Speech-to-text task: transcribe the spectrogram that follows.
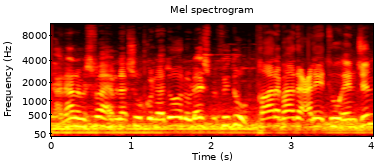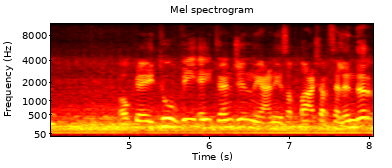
يعني أنا مش فاهم لا شو كل هدول وليش بفيدوه. قارب هذا عليه 2 engine okay 2 V 8 engine يعني 16 سلندر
